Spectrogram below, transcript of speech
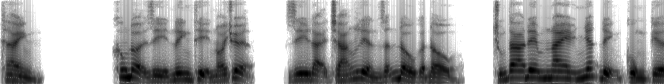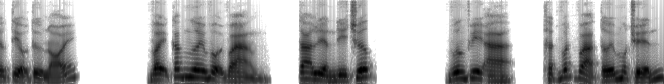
Thành. Không đợi gì ninh thị nói chuyện, di đại tráng liền dẫn đầu gật đầu, chúng ta đêm nay nhất định cùng kia tiểu tử nói. Vậy các ngươi vội vàng, ta liền đi trước. Vương Phi à, thật vất vả tới một chuyến,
